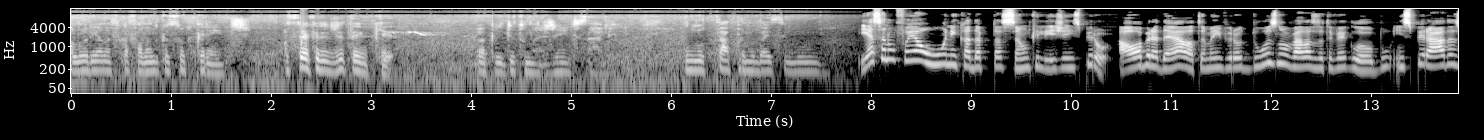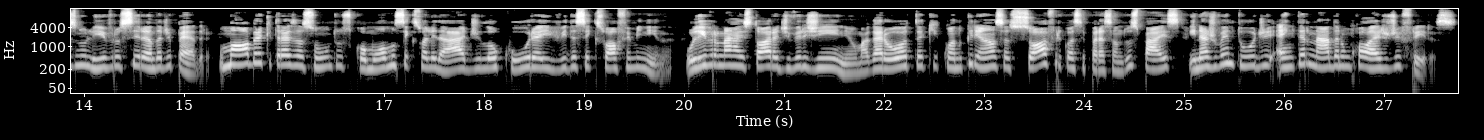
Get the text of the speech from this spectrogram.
A Lorena fica falando que eu sou crente. Você acredita em quê? Eu acredito na gente, sabe? Lutar para mudar esse mundo. E essa não foi a única adaptação que Lígia inspirou. A obra dela também virou duas novelas da TV Globo, inspiradas no livro Ciranda de Pedra, uma obra que traz assuntos como homossexualidade, loucura e vida sexual feminina. O livro narra a história de Virginia, uma garota que, quando criança, sofre com a separação dos pais e, na juventude, é internada num colégio de freiras.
